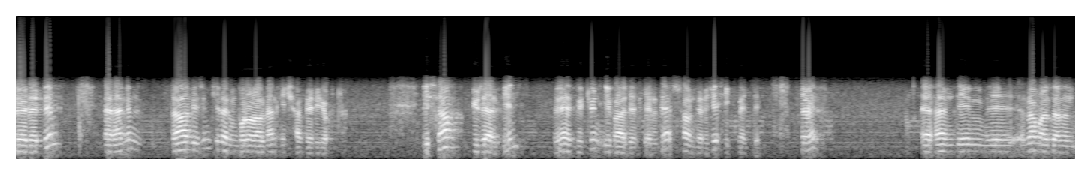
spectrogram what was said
söyledim. Efendim daha bizimkilerin buralardan hiç haberi yoktu. İslam güzel din ve bütün ibadetleri de son derece hikmetli. Evet, efendim e, Ramazan'ın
